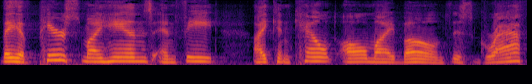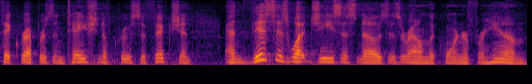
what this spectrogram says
they have pierced my hands and feet I can count all my bones. This graphic representation of crucifixion. And this is what Jesus knows is around the corner for him.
